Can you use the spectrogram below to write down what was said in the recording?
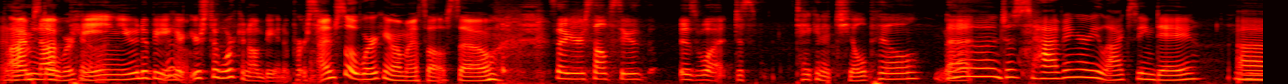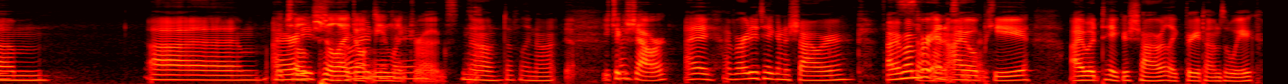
and I'm, I'm, not paying On, you to be here. You're still working on being a person. I'm still working on myself. So So your self soothe is what? Just taking a chill pill. That uh, just having a relaxing day. Um. Um. I a already pill. I don't mean like drugs. No, definitely not. Yeah. You took a shower. I I've already taken a shower. I that's so remember in sometimes. IOP, I would take a shower like three times a week.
